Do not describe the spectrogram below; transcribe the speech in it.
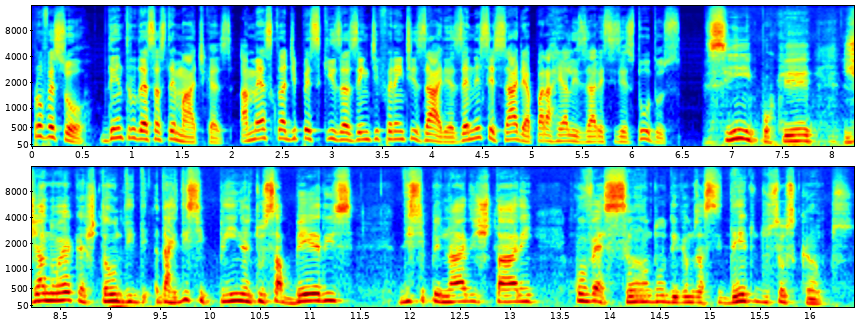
Professor, dentro dessas temáticas, a mescla de pesquisas em diferentes áreas é necessária para realizar esses estudos? Sim, porque já não é questão de, das disciplinas, dos saberes disciplinares estarem conversando, digamos assim, dentro dos seus campos.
